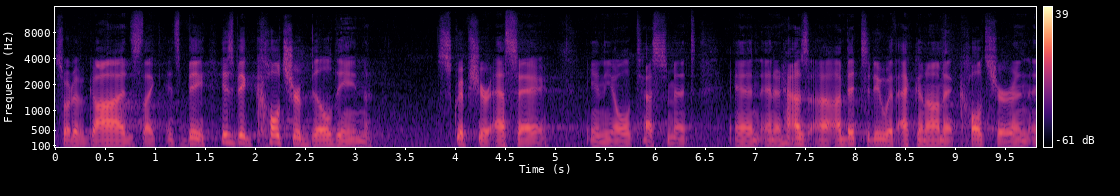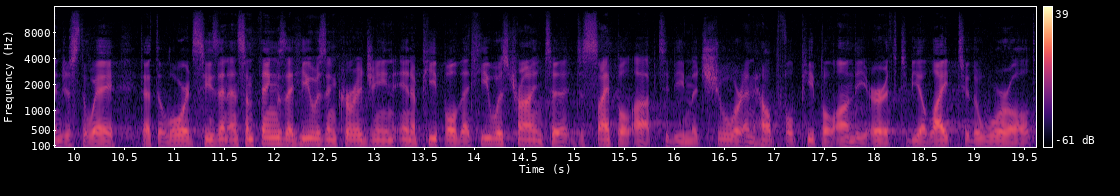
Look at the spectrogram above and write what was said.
sort of God's, like, it's big, his big culture building scripture essay in the Old Testament. And, and it has a, a, bit to do with economic culture and, and just the way that the Lord sees it, and some things that He was encouraging in a people that He was trying to disciple up to be mature and helpful people on the earth, to be a light to the world.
